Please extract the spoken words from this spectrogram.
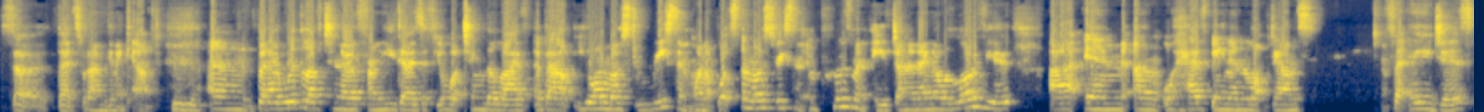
So that's what I'm going to count. Mm-hmm. Um, but I would love to know from you guys if you're watching the live about your most recent one. Up. What's the most recent improvement that you've done? And I know a lot of you are in um, or have been in lockdowns for ages,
